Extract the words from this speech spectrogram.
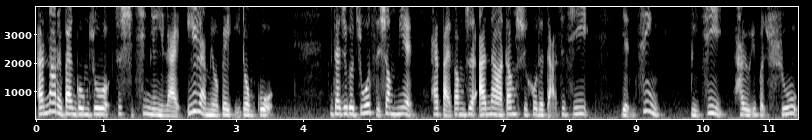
安娜的办公桌这十七年以来依然没有被移动过。那在这个桌子上面还摆放着安娜当时候的打字机、眼镜、笔记，还有一本书。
